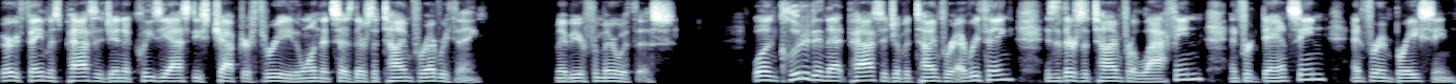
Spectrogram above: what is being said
very famous passage in Ecclesiastes chapter three, the one that says there's a time for everything. Maybe you're familiar with this. Well, included in that passage of a time for everything is that there's a time for laughing and for dancing and for embracing.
